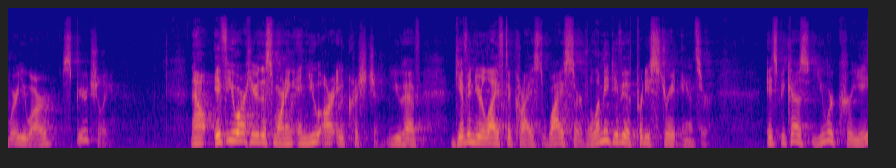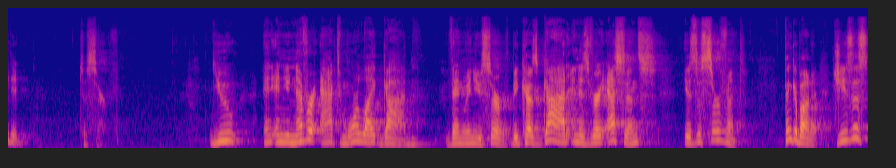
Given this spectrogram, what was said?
where you are spiritually. Now, if you are here this morning and you are a Christian, you have given your life to Christ, why serve? Well, let me give you a pretty straight answer. It's because you were created to serve. You and, and you never act more like God than when you serve, because God, in his very essence, is a servant. Think about it. Jesus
